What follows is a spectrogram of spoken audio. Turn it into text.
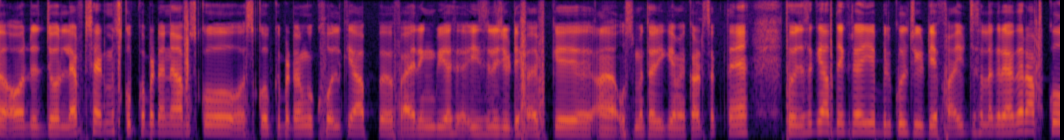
और जो लेफ़्ट साइड में स्कोप का बटन है, आप इसको स्कोप के बटन को खोल के आप फायरिंग भी इजीली जी टी फाइव के उसमें तरीके में कर सकते हैं। तो जैसे कि आप देख रहे हैं, ये बिल्कुल जी टी फाइव जैसा लग रहा है। अगर आपको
